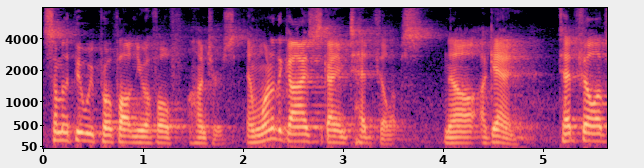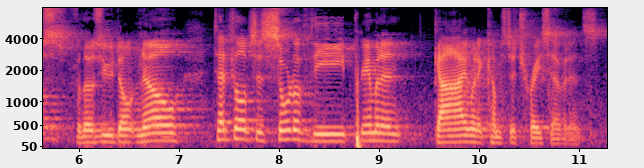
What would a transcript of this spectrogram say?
some of the people we profiled in UFO hunters. And one of the guys was a guy named Ted Phillips. Now, again, Ted Phillips, for those of you who don't know, Ted Phillips is sort of the preeminent guy when it comes to trace evidence.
